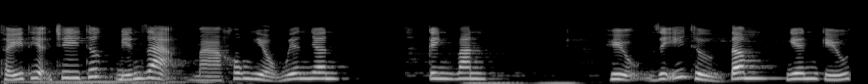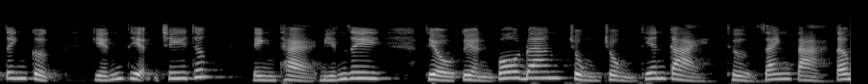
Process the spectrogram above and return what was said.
Thấy thiện tri thức biến dạng mà không hiểu nguyên nhân. Kinh văn Hiệu dĩ thử tâm, nghiên cứu tinh cực, kiến thiện tri thức, hình thể biến di, thiểu tuyển vô đoan, trùng trùng thiên cải, thử danh tả tâm,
